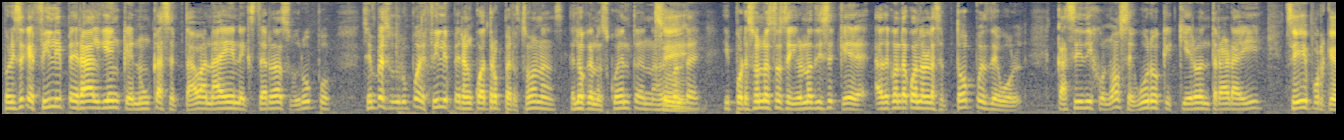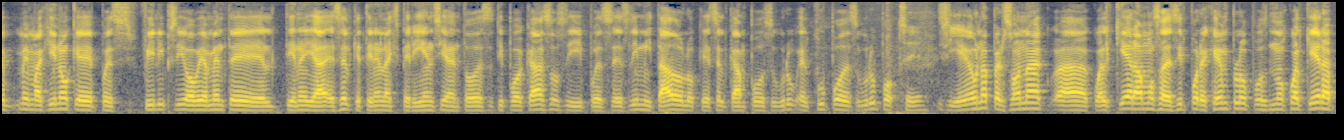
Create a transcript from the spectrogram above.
Por dice que Philip era alguien que nunca aceptaba a nadie en externo a su grupo. Siempre su grupo de Philip eran cuatro personas. Es lo que nos cuentan. Sí. cuenta. Y por eso nuestro seguidor nos dice que, haz de cuenta, cuando lo aceptó, pues de vol casi dijo, no, seguro que quiero entrar ahí. Sí, porque me imagino que pues Philip sí, obviamente él tiene ya, es el que tiene la experiencia en todo este tipo de casos y pues es limitado lo que es el campo de su grupo, el cupo de su grupo. Sí. Si llega una persona cualquiera, vamos a decir por ejemplo, pues no cualquiera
